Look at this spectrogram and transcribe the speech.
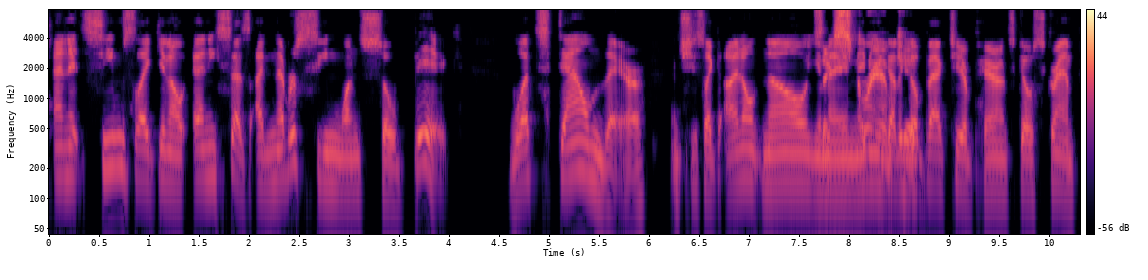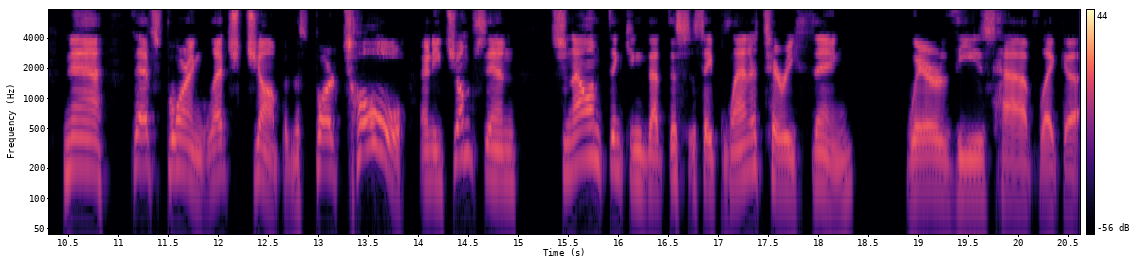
and it seems like you know. And he says, "I've never seen one so big. What's down there?" And she's like, "I don't know. You it's may like, maybe you got to go back to your parents. Go scram." Nah, that's boring. Let's jump. And this Bartol, and he jumps in. So now I'm thinking that this is a planetary thing where these have like a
